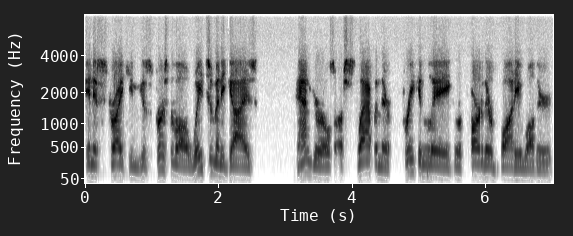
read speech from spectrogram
in his striking because first of all, way too many guys and girls are slapping their freaking leg or part of their body while they're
